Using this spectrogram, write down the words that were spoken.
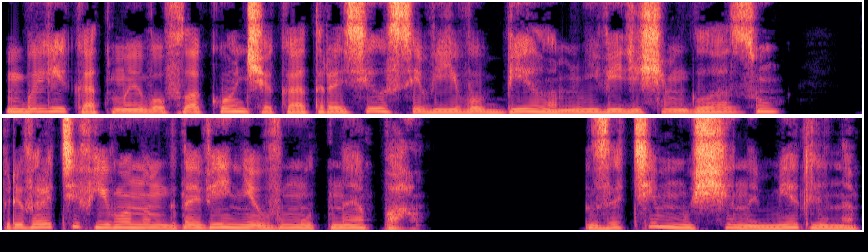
Блик от моего флакончика отразился в его белом, невидящем глазу, превратив его на мгновение в мутный опал. Затем мужчина медленно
